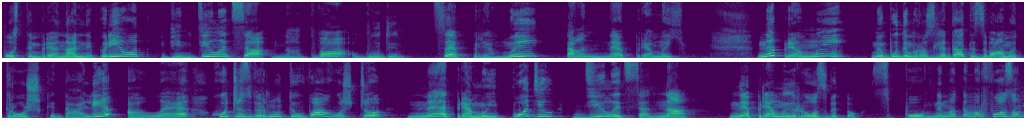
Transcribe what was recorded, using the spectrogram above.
постембріональний період, він ділиться на два види: це прямий та непрямий. Непрямий ми будемо розглядати з вами трошки далі, але хочу звернути увагу, що непрямий поділ ділиться на непрямий розвиток з повним метаморфозом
